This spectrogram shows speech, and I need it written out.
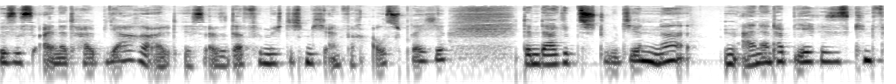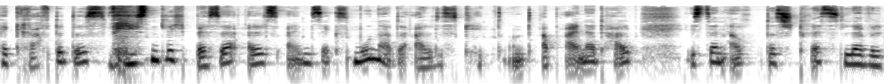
bis es eineinhalb Jahre alt ist. Also dafür möchte ich mich einfach aussprechen, denn da gibt es Studien, ne? ein eineinhalbjähriges Kind verkraftet das wesentlich besser als ein sechs Monate altes Kind. Und ab eineinhalb ist dann auch das Stresslevel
